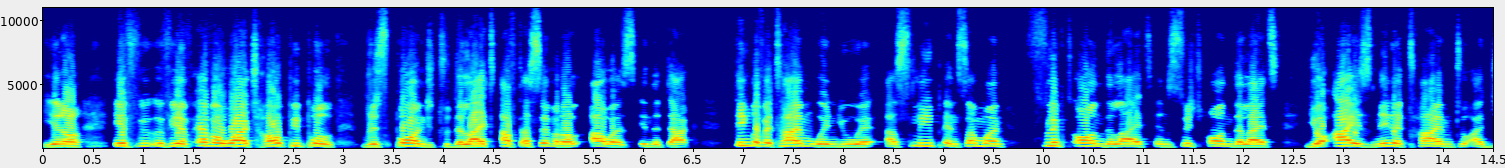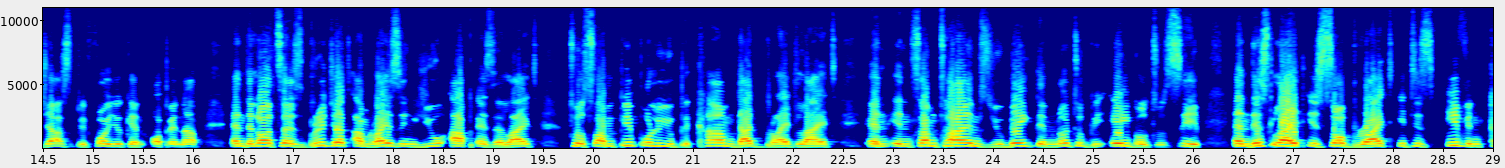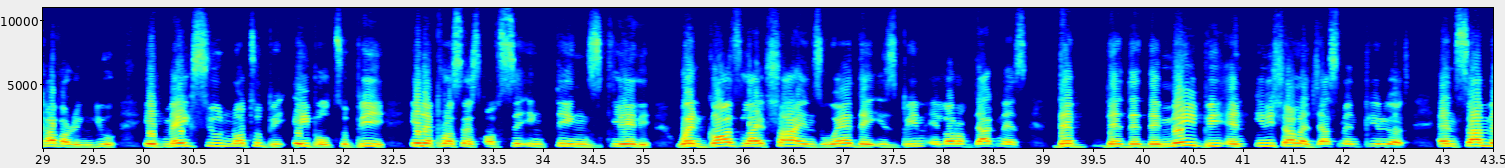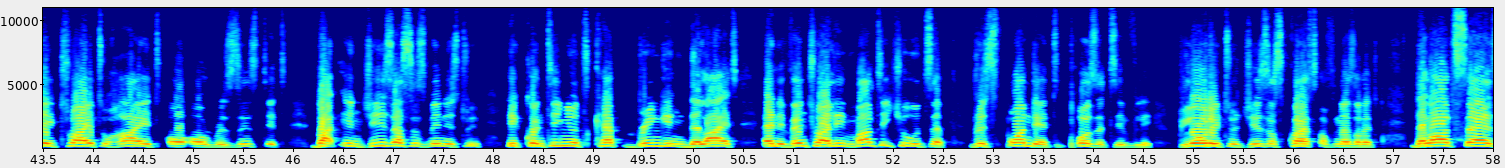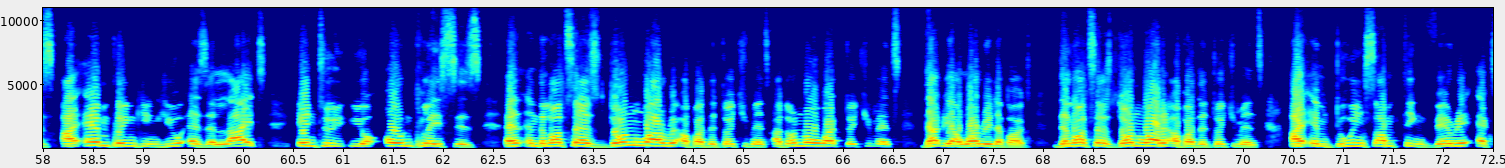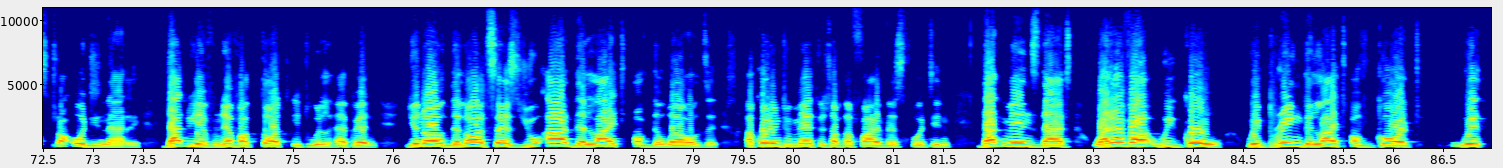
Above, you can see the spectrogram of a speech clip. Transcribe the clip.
You know, if you, if you have ever watched how people respond to the light after several hours in the dark, think of a time when you were asleep and someone flipped on the lights and switched on the lights. Your eyes needed time to adjust before you can open up. And the Lord says, Bridget, I'm rising you up as a light. To some people, you become that bright light, and in sometimes you make them not to be able to see. And this light is so bright, it is even covering you. It makes you not to be able to be in a process of seeing things clearly. When God's light shines where there is been a lot of darkness, there, there, there, there may be an initial adjustment period, and some may try to hide or, or resist it. But in Jesus' ministry, he continued, kept bringing the light, and eventually multitudes responded positively. Glory to Jesus Christ of Nazareth. The Lord says, I am bringing you as a light into your own places. And, and the Lord says, Don't worry about the documents. I don't know what documents that we are worried about. The Lord says, Don't worry about the documents. I am doing something very extraordinary that we have never thought it will happen. You know, the Lord says, You are the light of the world. According to Matthew chapter 5, verse 14. That means that wherever we go, we bring the light of God with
